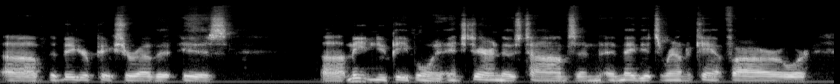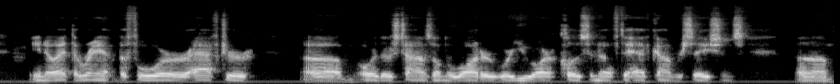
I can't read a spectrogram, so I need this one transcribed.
Uh, the bigger picture of it is uh, meeting new people and, and, sharing those times. And, and, maybe it's around a campfire or, you know, at the ramp before or after, um, or those times on the water where you are close enough to have conversations. Um,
